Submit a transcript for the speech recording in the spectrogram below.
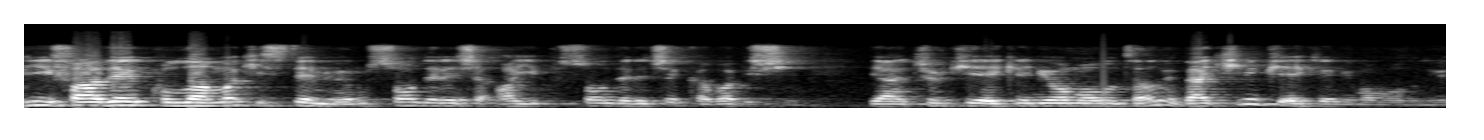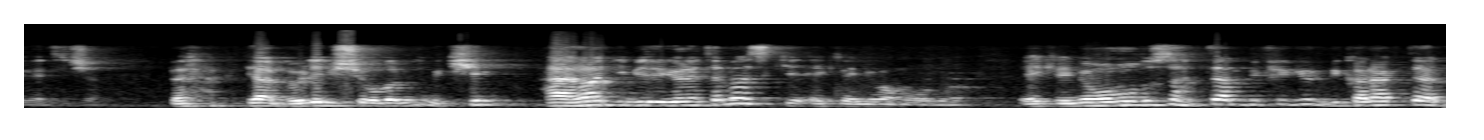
bir ifade kullanmak istemiyorum. Son derece ayıp, son derece kaba bir şey. Yani Türkiye Ekrem İmamoğlu'nu tanımıyor. Ben kimim ki Ekrem İmamoğlu'nu yöneteceğim? Ben, yani böyle bir şey olabilir mi? Kim herhangi biri yönetemez ki Ekrem İmamoğlu'nu. Ekrem İmamoğlu zaten bir figür, bir karakter.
